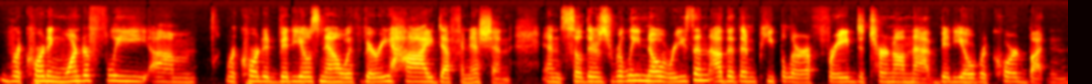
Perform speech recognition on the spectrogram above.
recording wonderfully um, recorded videos now with very high definition. And so there's really no reason other than people are afraid to turn on that video record button.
